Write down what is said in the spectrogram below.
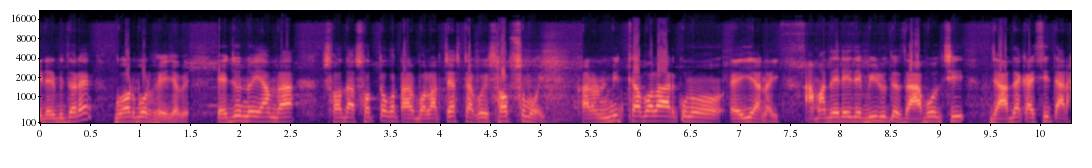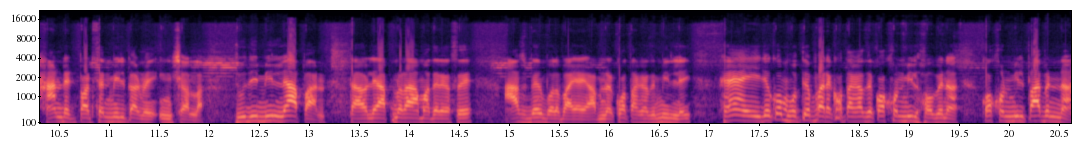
এটার ভিতরে গড়বড় হয়ে যাবে। এই জন্যই আমরা সদা সত্য কথা বলার চেষ্টা করি সব সময় কারণ মিথ্যা বলার কোনো ইয়া নাই। আমাদের এই যে বিরুতে যা বলছি, যা দেখাইছি, তার হান্ড্রেড পার্সেন্ট মিল পাবেন ইনশাল্লাহ। যদি মিল না পান, তাহলে আপনারা আমাদের কাছে আসবেন বলে, ভাই, আপনার কথা কাজে মিল নেই। হ্যাঁ এইরকম হতে পারে, কথা কাজে কখন মিল হবে না, কখন মিল পাবেন না।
